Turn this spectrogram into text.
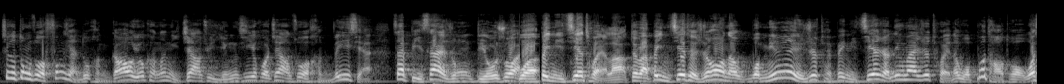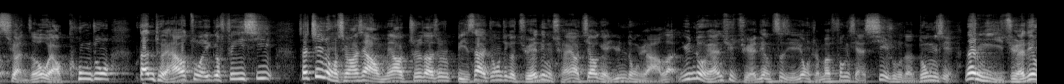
这个动作风险度很高，有可能你这样去迎击或这样做很危险。在比赛中，比如说我被你接腿了，对吧？被你接腿之后呢，我明明有一只腿被你接着，另外一只腿呢我不逃脱，我选择我要空中单腿还要做一个飞膝。在这种情况下，我们要知道就是比赛中这个决定权要交给运动员了，运动员员。去决定自己用什么风险系数的东西，那你决定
